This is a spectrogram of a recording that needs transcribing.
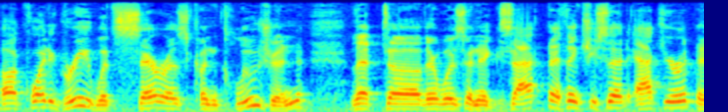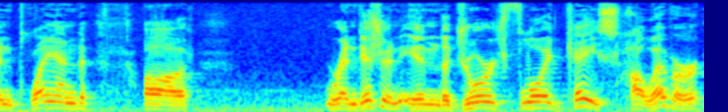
uh, quite agree with Sarah's conclusion that uh, there was an exact, I think she said, accurate and planned uh, rendition in the George Floyd case. However,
